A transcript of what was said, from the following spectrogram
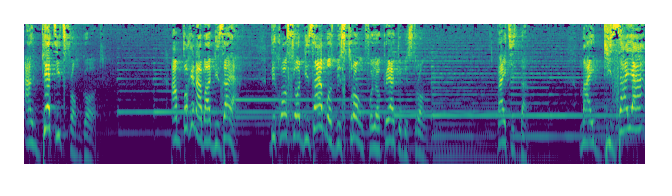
and get it from God. I'm talking about desire because your desire must be strong for your prayer to be strong. Write it down. My desire,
